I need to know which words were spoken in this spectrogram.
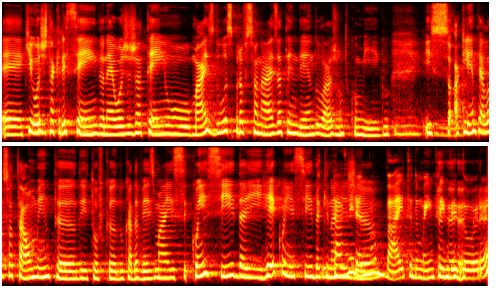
É, que hoje está crescendo, né? Hoje eu já tenho mais duas profissionais atendendo lá junto comigo. Uhum. E só, a clientela só está aumentando e estou ficando cada vez mais conhecida e reconhecida aqui e na tá região. Está virando uma baita de uma empreendedora.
